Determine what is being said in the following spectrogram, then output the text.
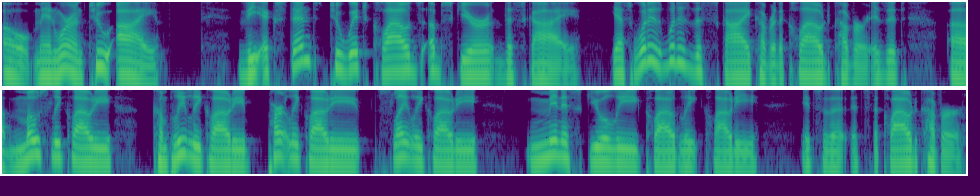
Oh man, we're on 2i. The extent to which clouds obscure the sky. Yes, what is what is the sky cover? The cloud cover? Is it uh, mostly cloudy, completely cloudy, partly cloudy, slightly cloudy, minusculely cloudly cloudy? It's the it's the cloud cover.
